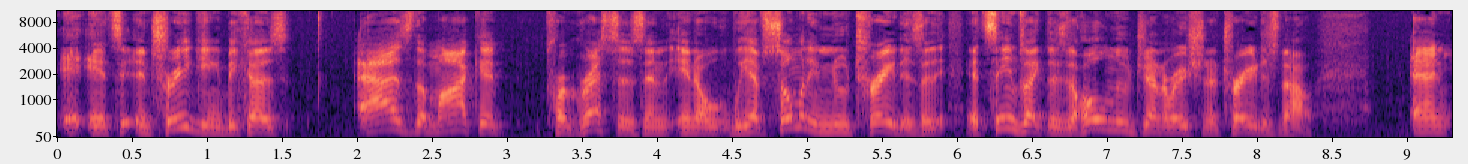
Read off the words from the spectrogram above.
it's intriguing because as the market progresses, and you know we have so many new traders. It, it, seems like there's a whole new generation of traders now. And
